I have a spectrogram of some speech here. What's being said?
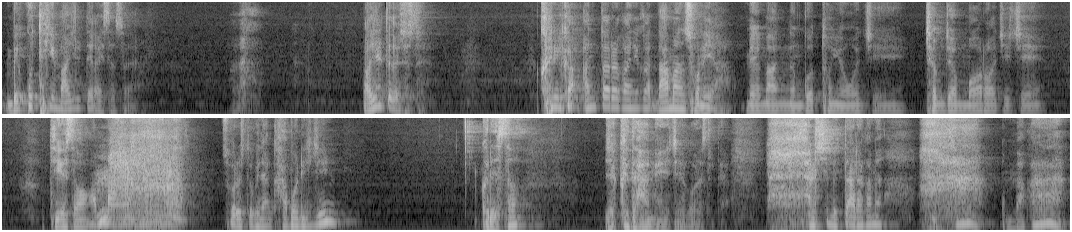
몇구태기 맞을 때가 있었어요. 맞을 때가 있었어요. 그러니까 안 따라가니까 나만 손해야. 매 맞는 고통이 오지 점점 멀어지지. 뒤에서 엄마! 소리도 그냥 가버리지. 그래서 이제 그 다음에 이제 어렸을 때 열심히 따라가면 아 엄마가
